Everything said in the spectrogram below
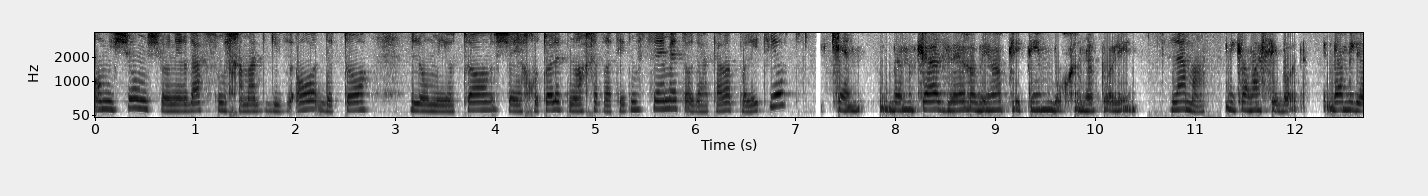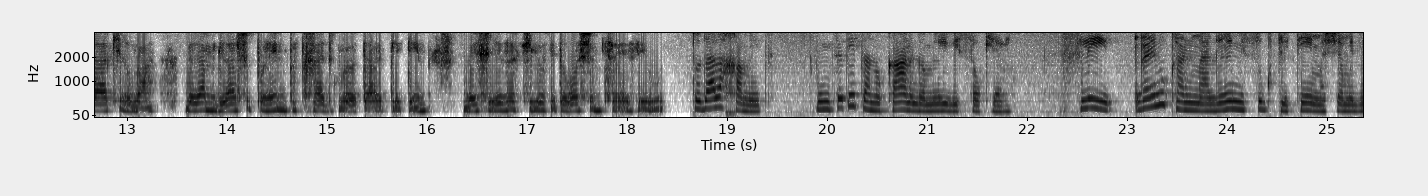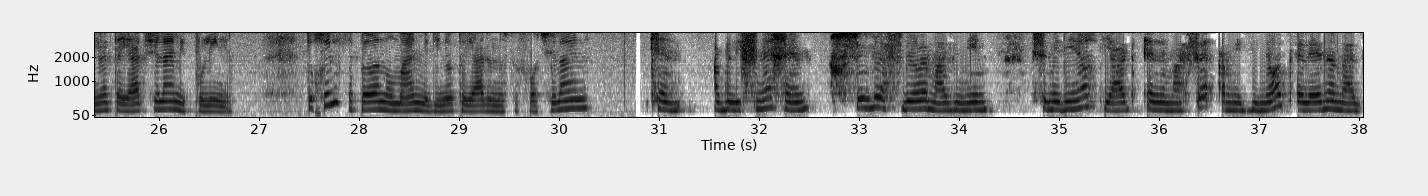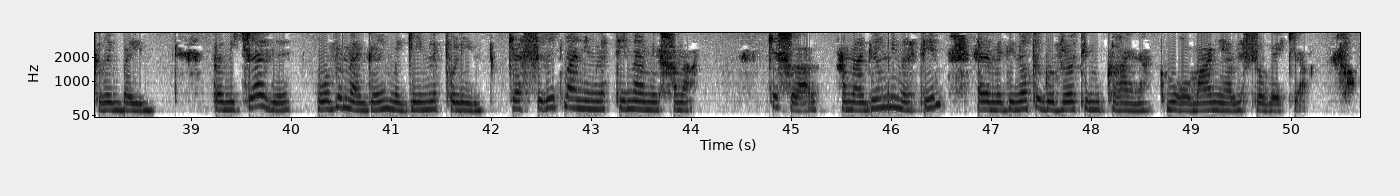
או משום שהוא נרדף מחמת גזעו, דתו, לאומיותו, שייכותו לתנועה חברתית מסוימת או דעתיו הפוליטיות? כן, במקרה הזה רבים הפליטים בורחים לפולין. למה? מכמה סיבות, גם בגלל הקרבה וגם בגלל שפולין פתחה את גבולותיה לפליטים והכריזה כי לא תדרוש אמצעי זיהוי. תודה לך עמית. נמצאת איתנו כאן גם ליבי סוקר. לי, ראינו כאן מהגרים מסוג פליטים אשר מדינת היעד שלהם היא פולין. תוכלי לספר לנו מהן מדינות היעד הנוספות שלהן? כן, אבל לפני כן חשוב להסביר למאזינים שמדינות יעד הן למעשה המדינות אליהן המהגרים באים. במקרה הזה, רוב המהגרים מגיעים לפולין, כעשירית מהנמלטים מהמלחמה. ככלל, המהגרים נמלטים אל המדינות הגובלות עם אוקראינה, כמו רומניה וסלובקיה,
